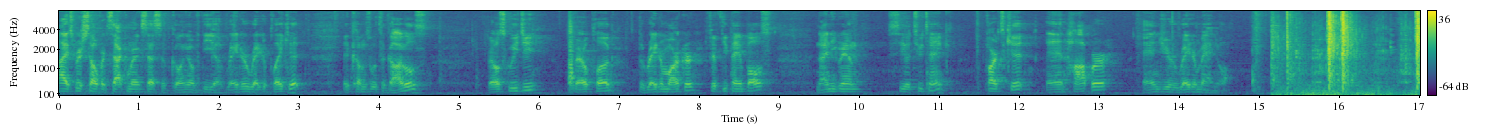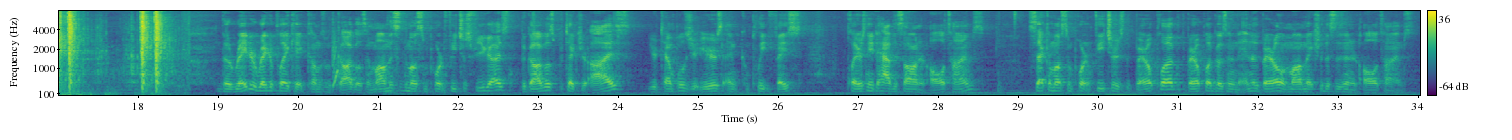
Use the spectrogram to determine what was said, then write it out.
Hi, it's Rich Telford, Sacramento XSV, going over the uh, Raider Ready to Play kit. It comes with the goggles, barrel squeegee, barrel plug, the Raider marker, 50 paintballs, 90 gram CO2 tank, parts kit, and hopper, and your Raider manual. The Raider Ready to Play kit comes with goggles, and mom, this is the most important features for you guys. The goggles protect your eyes, your temples, your ears, and complete face. Players need to have this on at all times. Second most important feature is the barrel plug. The barrel plug goes in the end of the barrel, and mom, make sure this is in at all times.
